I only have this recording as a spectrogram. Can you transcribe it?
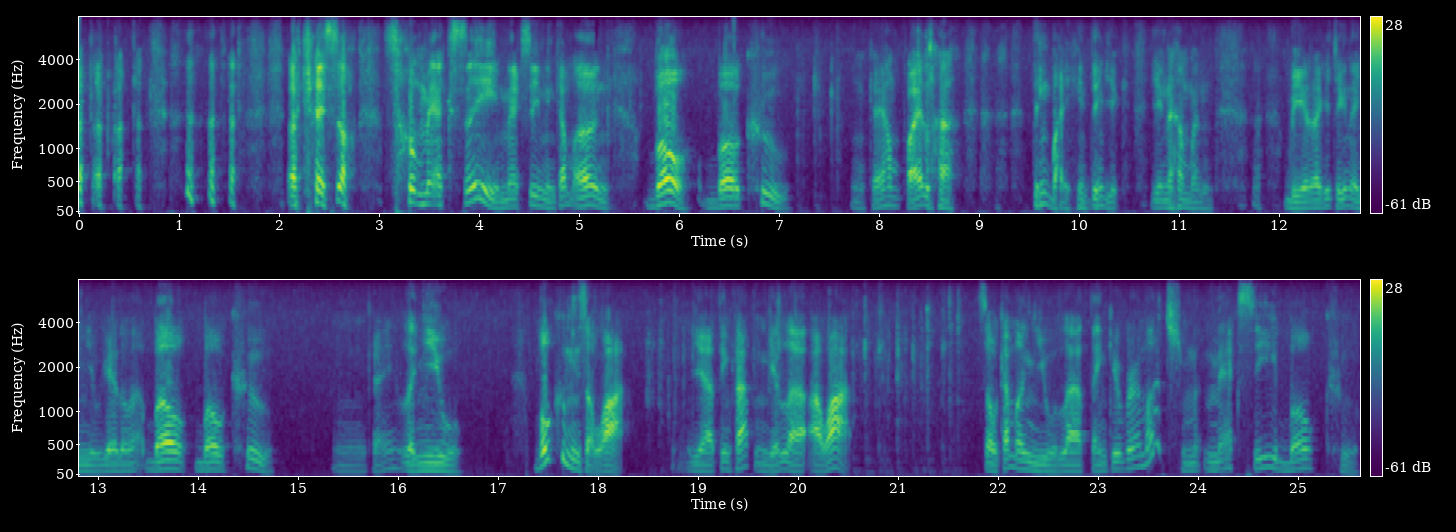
ok so so merci merci mình cảm ơn. Bo beaucoup ok không phải là tiếng bậy tiếng việt việt nam mình bịa ra cái chữ này nhiều ghê luôn á. Bo beaucoup ok là nhiều. Beaucoup means a lot. Và yeah, tiếng pháp nghĩa là a lot. So cảm ơn nhiều là thank you very much merci beaucoup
